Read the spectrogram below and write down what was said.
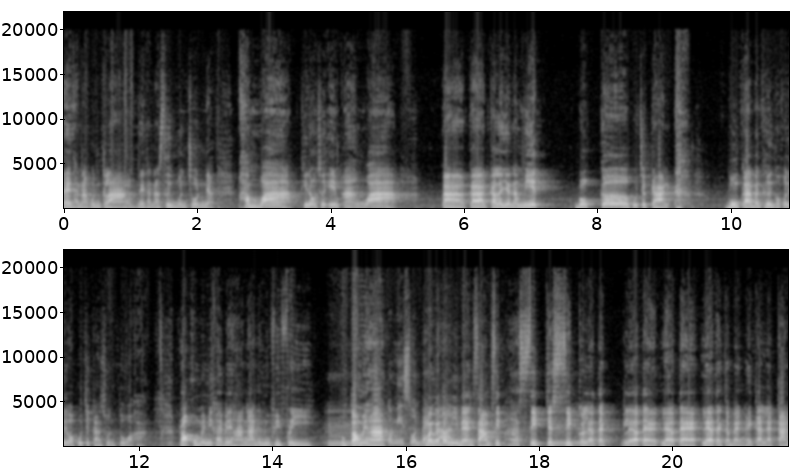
ในฐานะคนกลาง ในฐานะสื่อมวลชนเนี่ยคำว่าที่น้องเชอเอมอ้างว่าอ่ากาการยานมิตรโบรกเกอร์ ผู้จัดการ วงการบันเทิงเขาก็เรียกว่าผู้จัดการส่วนตัวค่ะ เพราะคงไม่มีใครไปหางานให้หนูฟรีๆถูกต้องไหมฮะ ก็มีส่วนแบ่งมันก็ต้องนมีแบ่ง 30 50 70 ก็แล้วแต่แล้วแต่แล้วแต่แล้วแต่จะแบ่งให้กันและกัน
